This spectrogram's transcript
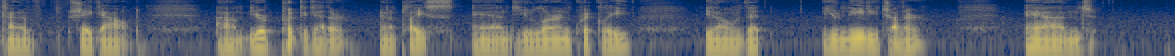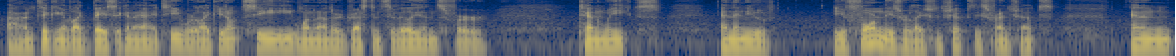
kind of shake out. Um, you're put together in a place and you learn quickly, you know, that you need each other. And I'm thinking of like basic and AIT where like you don't see one another dressed in civilians for 10 weeks. And then you've, you form these relationships, these friendships, and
